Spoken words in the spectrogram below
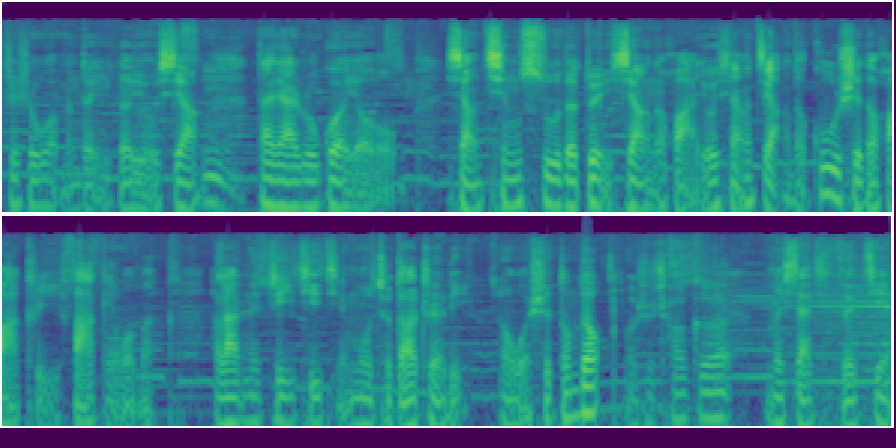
这是我们的一个邮箱。嗯，大家如果有想倾诉的对象的话，有想讲的故事的话，可以发给我们。好了，那这一期节目就到这里，那我是东东，我是超哥，我们下期再见。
